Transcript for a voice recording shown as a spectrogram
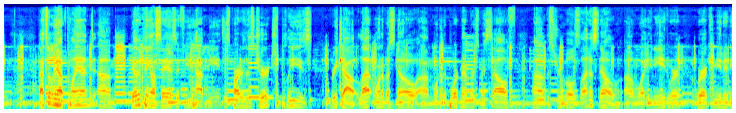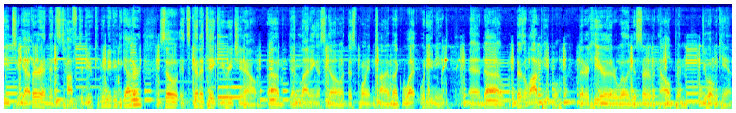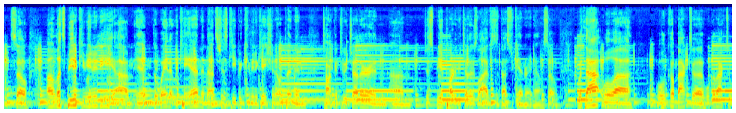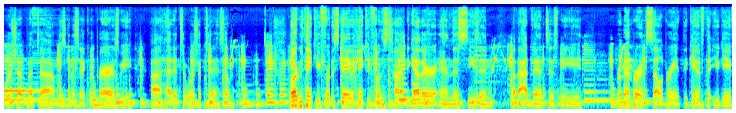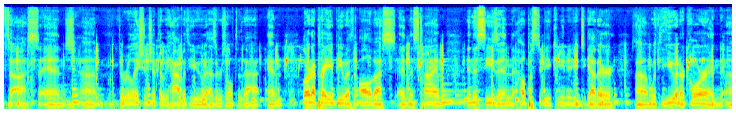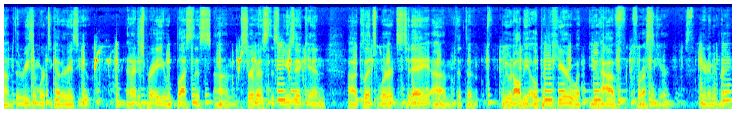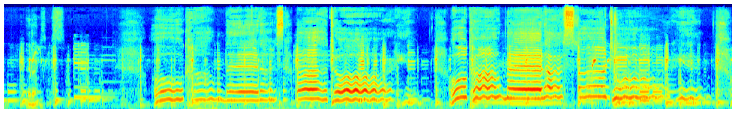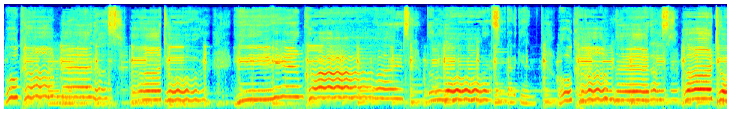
that's what we have planned. Um, the other thing I'll say is if you have needs as part of this church, please reach out. Let one of us know, um, one of the board members, myself, um, the Strubles, let us know um, what you need. We're, we're a community together, and it's tough to do community together. So it's going to take you reaching out um, and letting us know at this point in time, like, what, what do you need? And uh, there's a lot of people that are here that are willing to serve and help and do what we can. So uh, let's be a community um, in the way that we can, and that's just keeping communication open and talking to each other and um, just being part of each other's lives as best we can right now. So, with that, we'll uh, we'll come back to we'll go back to worship, but uh, I'm just going to say a quick prayer as we uh, head into worship today. So, Lord, we thank you for this day. We thank you for this time together and this season of Advent as we remember and celebrate the gift that you gave to us and um, the relationship that we have with you as a result of that. And Lord, I pray you be with all of us in this time, in this season. Help us to be a community together um, with you at our core. And um, the reason we're together is you. And I just pray you would bless this um, service, this music, and uh, Clint's words today, um, that the we would all be open to hear what you have for us to hear. In your name we pray. Amen. Oh, come, let us adore him. Oh, come, let us adore him. Oh, come, let us adore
